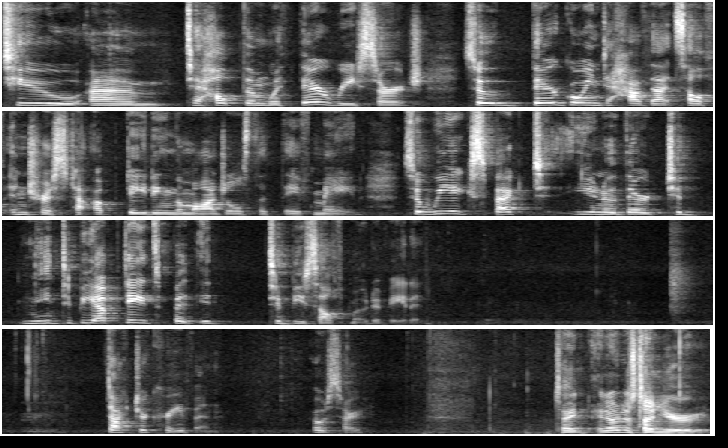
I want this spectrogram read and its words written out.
to, um, to help them with their research. So they're going to have that self-interest to updating the modules that they've made. So we expect, you know, there to need to be updates, but it to be self-motivated. Dr. Craven. Oh, sorry. So I noticed on your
